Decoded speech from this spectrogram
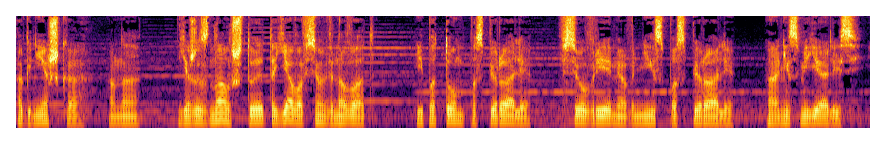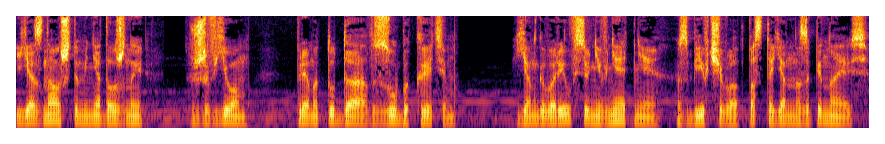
Агнешка, она... Я же знал, что это я во всем виноват. И потом по спирали, все время вниз по спирали — они смеялись, и я знал, что меня должны живьем, прямо туда, в зубы к этим. Ян говорил все невнятнее, сбивчиво, постоянно запинаясь.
